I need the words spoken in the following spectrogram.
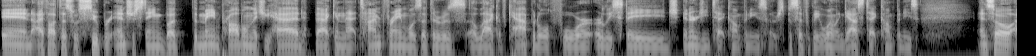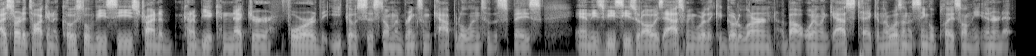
And I thought this was super interesting, but the main problem that you had back in that time frame was that there was a lack of capital for early stage energy tech companies, or specifically oil and gas tech companies. And so I started talking to coastal VCs, trying to kind of be a connector for the ecosystem and bring some capital into the space. And these VCs would always ask me where they could go to learn about oil and gas tech, and there wasn't a single place on the internet.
